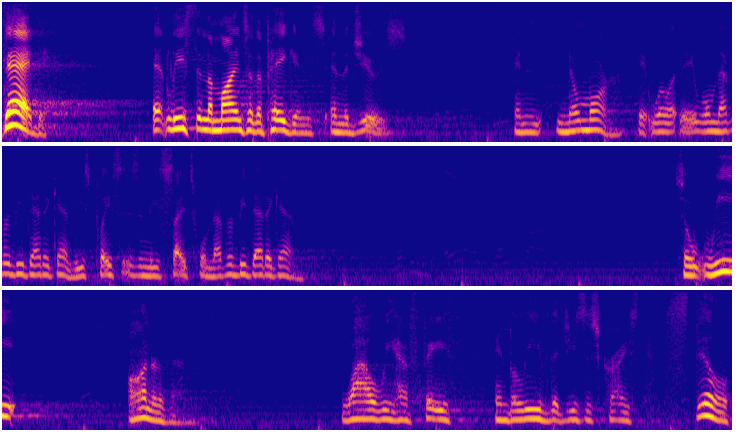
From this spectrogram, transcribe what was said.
dead, at least in the minds of the pagans and the Jews. And no more. It will, it will never be dead again. These places and these sites will never be dead again. So we honor them while we have faith and believe that Jesus Christ still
